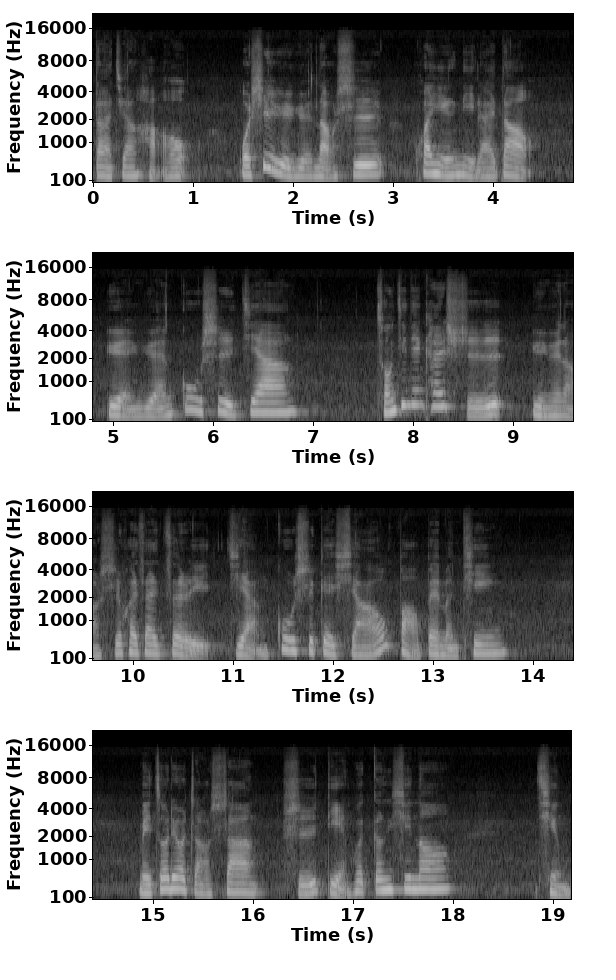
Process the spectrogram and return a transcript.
大家好。我是圆圆老师，欢迎你来到圆圆故事家。从今天开始，圆圆老师会在这里讲故事给小宝贝们听。每周六早上十点会更新哦，请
